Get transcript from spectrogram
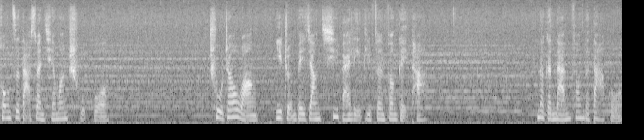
孔子打算前往楚国。楚昭王已准备将七百里地分封给他。那个南方的大国，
